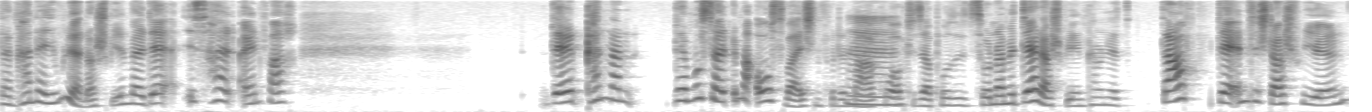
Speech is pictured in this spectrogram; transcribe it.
dann kann der Julian da spielen, weil der ist halt einfach. Der kann dann. Der muss halt immer ausweichen für den Marco Mhm. auf dieser Position, damit der da spielen kann. Und jetzt darf der endlich da spielen.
